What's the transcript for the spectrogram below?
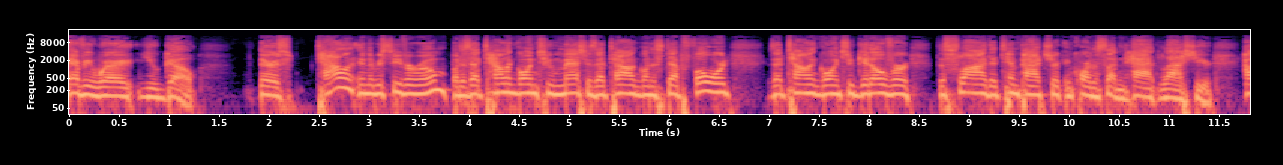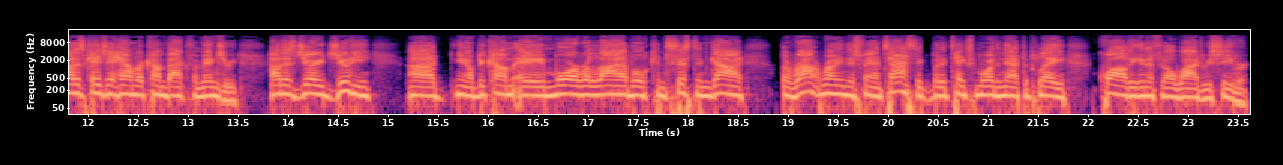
everywhere you go. There's talent in the receiver room, but is that talent going to mesh? Is that talent going to step forward? Is that talent going to get over the slide that Tim Patrick and Courtland Sutton had last year? How does KJ Hamler come back from injury? How does Jerry Jeudy, uh, you know, become a more reliable, consistent guy? The route running is fantastic, but it takes more than that to play quality NFL wide receiver.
